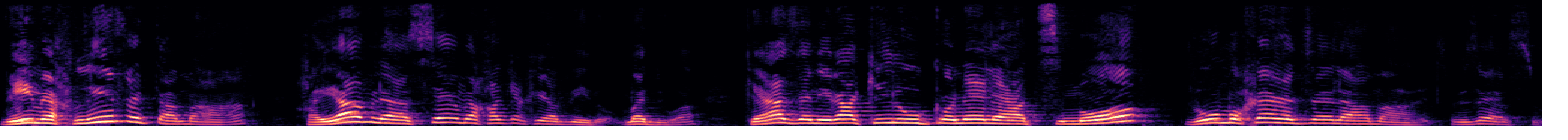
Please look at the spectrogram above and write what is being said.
ואם יחליף את המעה, חייב להסר ואחר כך יביא לו. מדוע? כי אז זה נראה כאילו הוא קונה לעצמו והוא מוכר את זה לעם הארץ, וזה אסור.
